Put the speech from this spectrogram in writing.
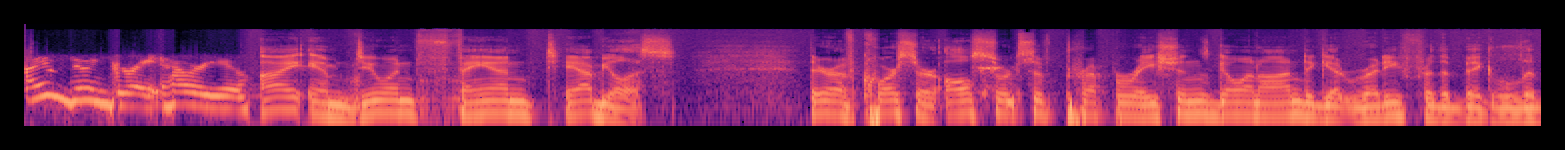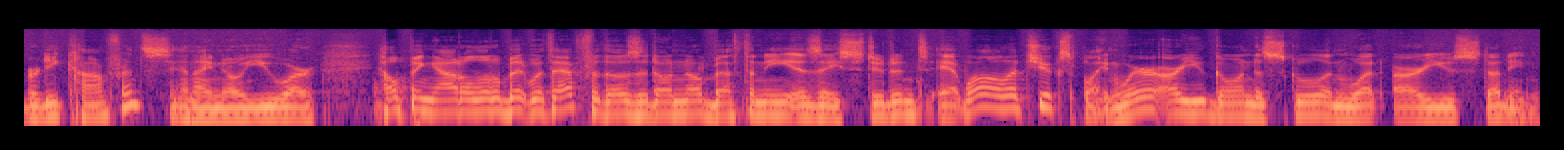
I am doing great. How are you? I am doing fantabulous. There, of course, are all sorts of preparations going on to get ready for the big Liberty Conference. And I know you are helping out a little bit with that. For those that don't know, Bethany is a student at, well, I'll let you explain. Where are you going to school and what are you studying?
